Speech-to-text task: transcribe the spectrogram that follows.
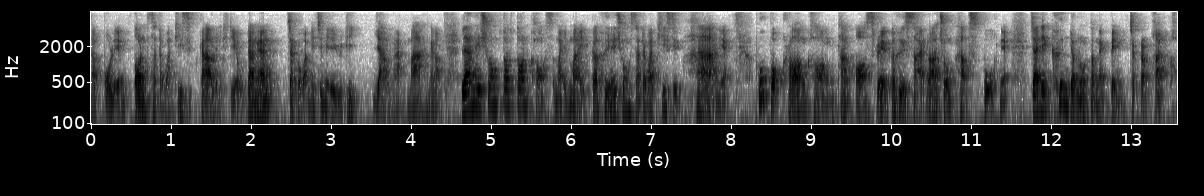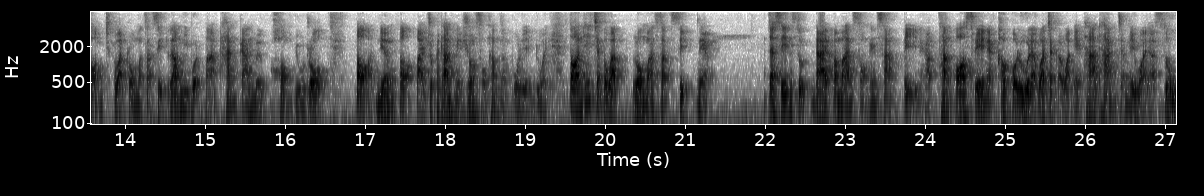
นโปเลียนต้นศตวรรษที่ 19 เลยทีเดียว ดังนั้นจักรวรรดินี้จะมีอายุที่ ยาวนานมากนะครับ แล้วในช่วงต้นๆของสมัยใหม่ก็คือในช่วงศตวรรษที่ 15 เนี่ย ผู้ปกครองของทางออสเตรียก็คือสายราชวงศ์ฮับสบูร์กเนี่ย จะได้ขึ้นดำรงตำแหน่งเป็นจักรพรรดิของจักรวรรดิโรมันศักดิ์สิทธิ์แล้วมีบทบาททางการเมืองของยุโรป ต่อเนื่องต่อไปจนกระทั่งในช่วงสงครามนโปเลียนด้วย ตอนที่จักรวรรดิโรมันศักดิ์สิทธิ์เนี่ย จะสิ้นสุดได้ประมาณ 2-3 ปีนะครับทางออสเตรียเนี่ยเขาก็รู้แหละว่าจักรวรรดิเนี่ยท่าทางจะไม่ไหวและสู้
